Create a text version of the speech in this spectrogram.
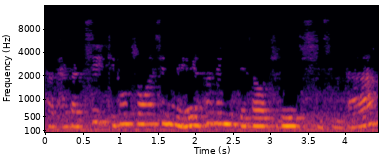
자, 다 같이 기도 수하신 후에 선생님께서 기도해 주시겠습니다.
